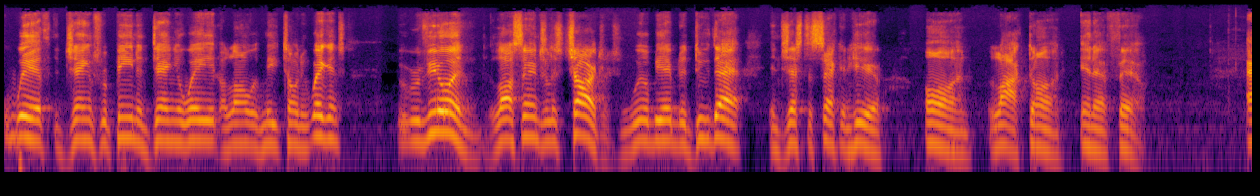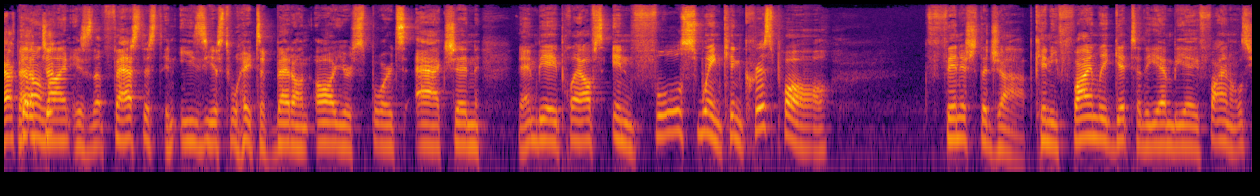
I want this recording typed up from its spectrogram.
with James Rapien and Daniel Wade, along with me, Tony Wiggins, reviewing Los Angeles Chargers. We'll be able to do that in just a second here on Locked On NFL. After Bet Online is the fastest and easiest way to bet on all your sports action. The NBA playoffs in full swing. Can Chris Paul finish the job? Can he finally get to the NBA finals?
